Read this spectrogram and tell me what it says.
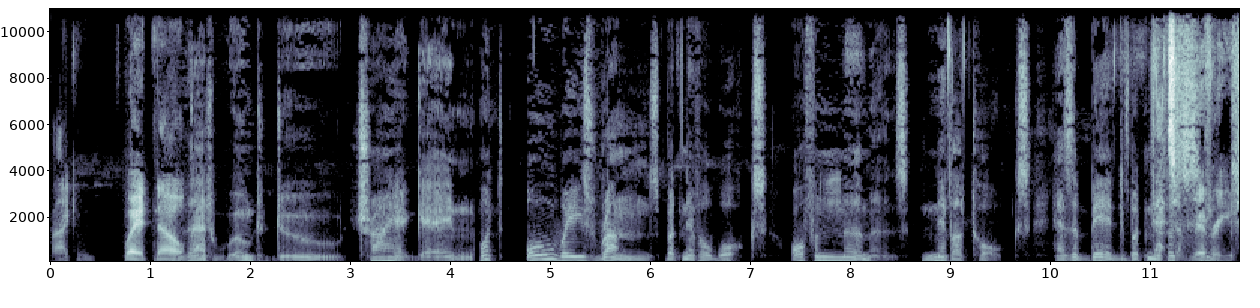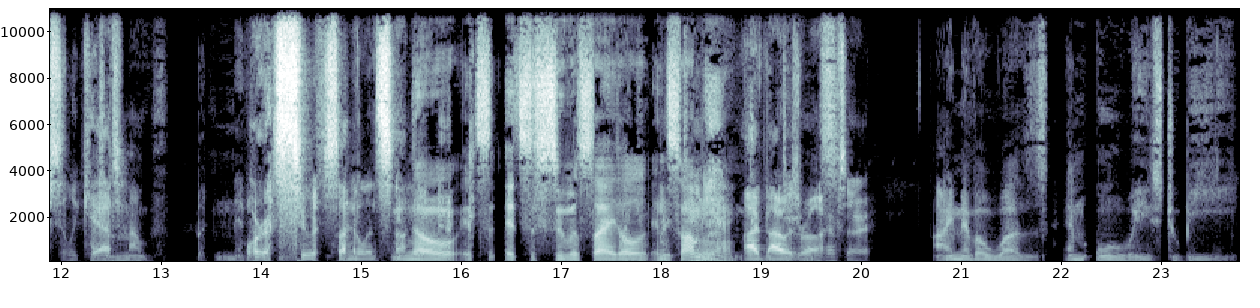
I can. Wait, no. That won't do. Try again. What always runs but never walks, often murmurs, never talks, has a bed but never That's a river, you sleeps, silly has cat. a mouth but never Or a suicidal insomniac. No, it's it's a suicidal insomniac. I, I was wrong. I'm sorry. I never was, am always to be.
